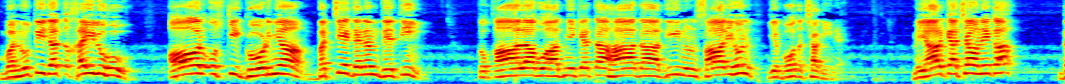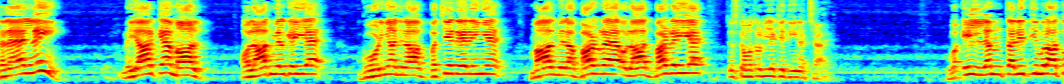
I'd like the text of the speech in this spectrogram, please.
وہ نوتی جت اور اس کی گوڑیاں بچے جنم دیتی، تو کالا وہ آدمی کہتا ہادا دین صالح، یہ بہت اچھا دین ہے۔ معیار کیا اچھا ہونے کا؟ دلائل نہیں۔ معیار کیا؟ مال۔ اولاد مل گئی ہے۔ گھوڑیاں جناب بچے دے رہی ہیں۔ مال میرا بڑھ رہا ہے، اولاد بڑھ رہی ہے۔ تو اس کا مطلب یہ کہ دین اچھا ہے۔ وہ علم تلد امرات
